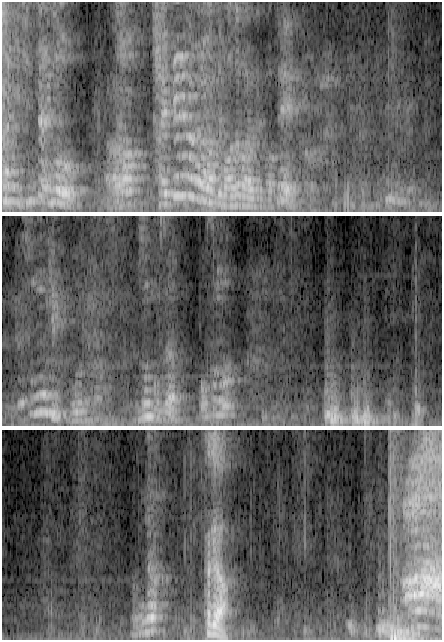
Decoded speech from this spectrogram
아니 진짜 이거 자, 잘 때리는 사람한테 맞아봐야 될 것 같아 승목이 뭐 무슨 복사야? 복수인가? 자 공격! 타격! 아.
